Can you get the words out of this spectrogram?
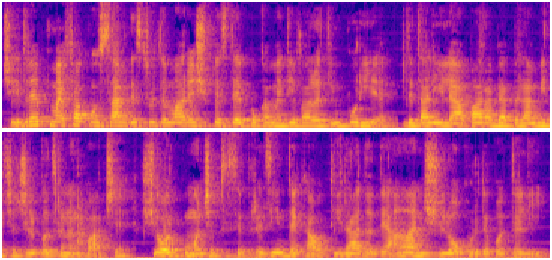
Cei drept mai fac un salt destul de mare și peste epoca medievală timpurie. Detaliile apar abia pe la Mircea cel bătrân încoace și oricum încep să se prezinte ca o tiradă de ani și locuri de bătălii.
